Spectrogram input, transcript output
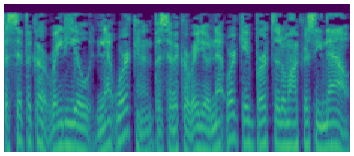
Pacifica Radio Network, and Pacifica Radio Network gave birth to Democracy Now!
